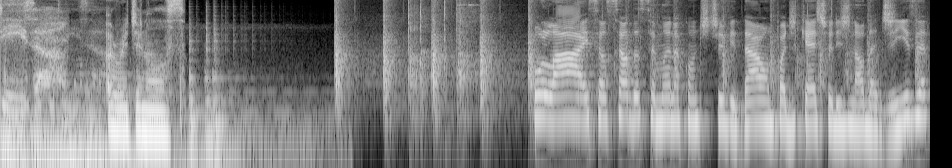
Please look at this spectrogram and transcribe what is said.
Deezer Originals. Olá, esse é o Céu da Semana Contitividade, um podcast original da Deezer.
